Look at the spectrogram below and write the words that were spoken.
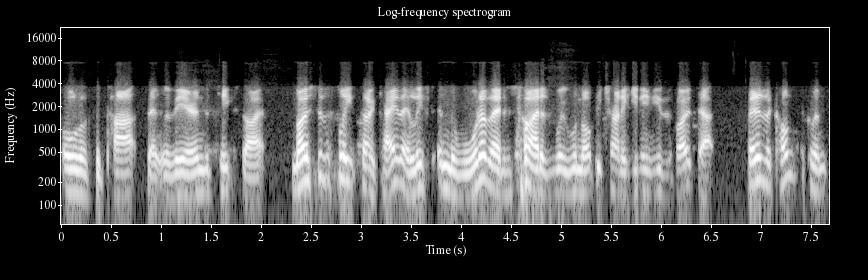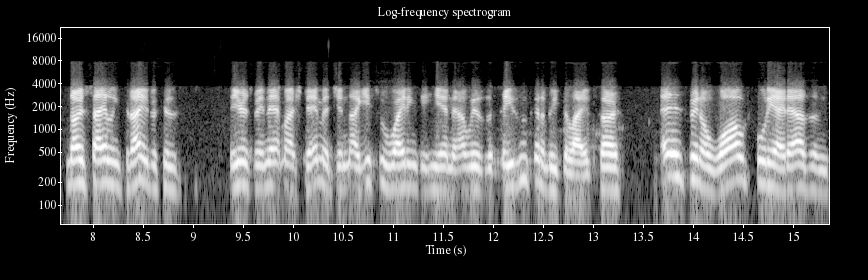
all of the parts that were there in the tech site. Most of the fleet's okay. They left in the water. They decided we will not be trying to get any of the boats out. But as a consequence, no sailing today because there has been that much damage, and I guess we're waiting to hear now whether the season's going to be delayed. So it has been a wild 48 hours in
